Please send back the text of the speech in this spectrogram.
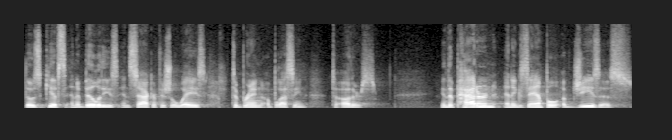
those gifts and abilities in sacrificial ways to bring a blessing to others. In the pattern and example of Jesus,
